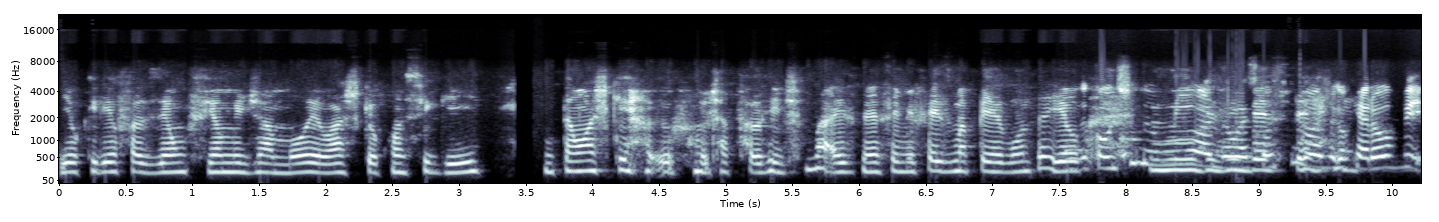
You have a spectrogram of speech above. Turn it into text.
E eu queria fazer um filme de amor, eu acho que eu consegui. Então, acho que eu já falei demais, né? Você me fez uma pergunta e eu continua, me mas continua, eu quero ouvir.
